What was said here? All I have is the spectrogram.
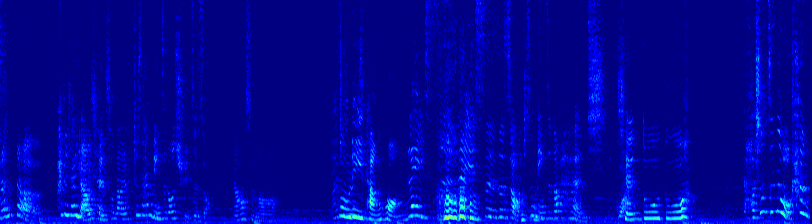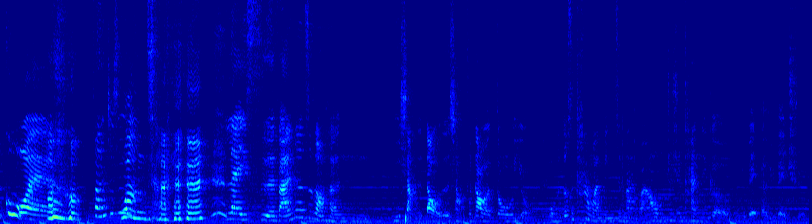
真的，他就叫摇钱树，那样就是他名字都取这种，然后什么。富丽堂皇，类似类似这种，就是名字都很奇怪，钱多多，好像真的我看过哎，反正就是旺财，类似，反正就是这种很你想得到的、想不到的都有。我们都是看完名字买完，然后我们就去看那个预备呃预备区。的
